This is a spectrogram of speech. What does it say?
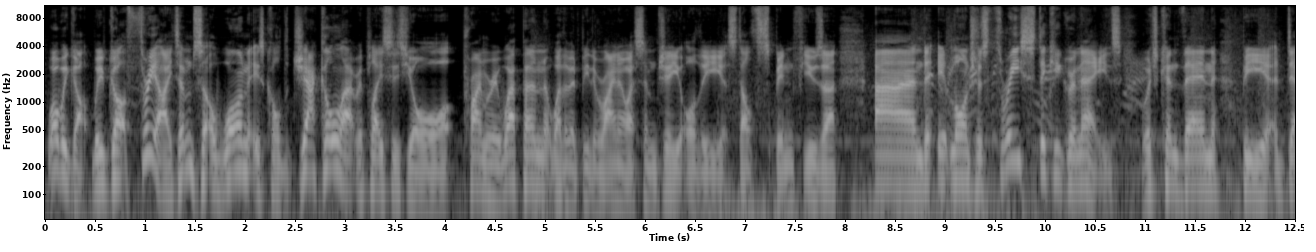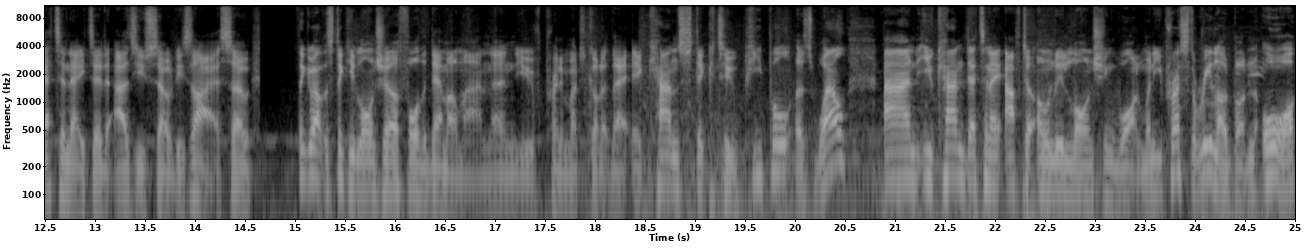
what we got? We've got three items. One is called Jackal. That replaces your primary weapon, whether it be the Rhino SMG or the Stealth Spinfusor, and it launches three sticky grenades, which can then be detonated as you so desire. So, Think about the sticky launcher for the demo man, and you've pretty much got it there. It can stick to people as well, and you can detonate after only launching one. When you press the reload button, or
